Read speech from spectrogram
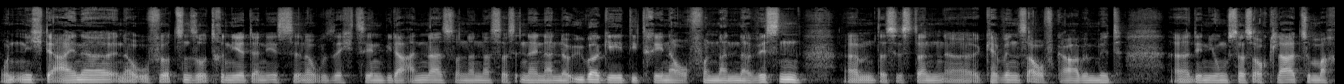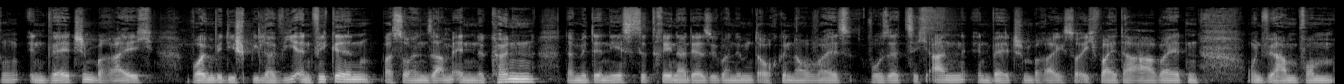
und nicht der eine in der U14 so trainiert, der nächste in der U16 wieder anders, sondern dass das ineinander übergeht, die Trainer auch voneinander wissen. Ähm, das ist dann äh, Kevins Aufgabe mit äh, den Jungs das auch klar zu machen, in welchem Bereich wollen wir die Spieler wie entwickeln, was sollen sie am Ende können, damit der nächste Trainer, der sie übernimmt, auch genau weiß, wo setze ich an, in welchem Bereich soll ich weiterarbeiten. Und wir haben vom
